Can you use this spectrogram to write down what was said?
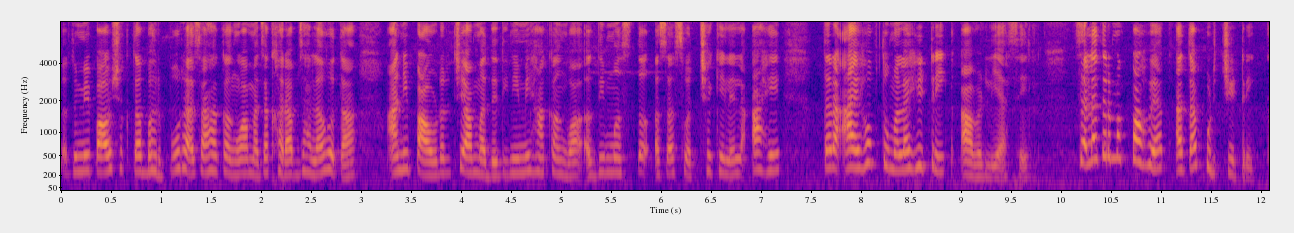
तर तुम्ही पाहू शकता भरपूर असा हा कंगवा माझा खराब झाला होता आणि पावडरच्या मदतीने मी हा कंगवा अगदी मस्त असा स्वच्छ केलेला आहे. तर आय होप तुम्हाला ही ट्रिक आवडली असेल. चला तर मग पाहूयात आता पुढची ट्रिक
